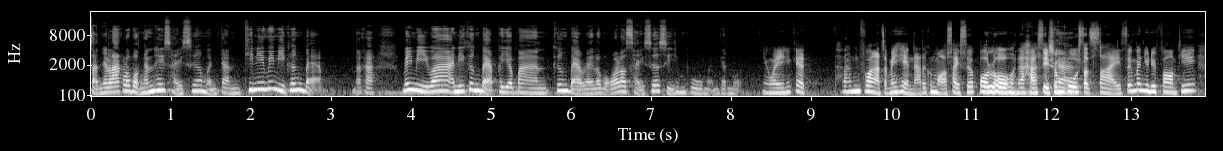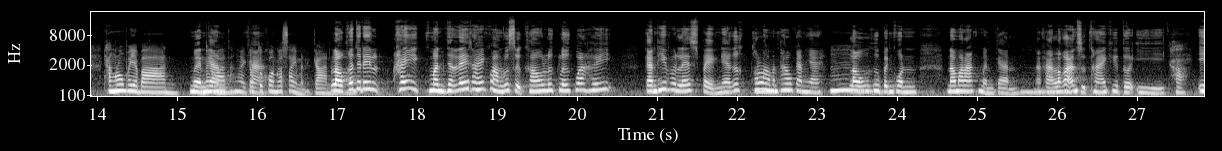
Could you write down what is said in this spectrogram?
สัญลักษณ์เราบอกงั้นให้ใส่เสื้อเหมือนกัน ที่นี่ไม่มีเครื่องแบบนะคะ ไม่มีว่าอันนี้เครื่องแบบพยาบาลเครื่องแบบอะไรเราบอกว่าเราใส่เสื้อสีชมพูเหมือนกันหมด อย่างวันนี้ที่เกด ท่านผู้ฟังอาจจะไม่เห็นนะแต่คุณหมอใส่เสื้อโปโลนะคะ สีชมพูสดใส ซึ่งเป็นยูนิฟอร์มที่ทั้งโรงพยาบาลเหมือนกันไม่ว่าที่ไหนก็ค่ะทุกคนก็ใส่เหมือนกัน เราก็จะได้ให้มันจะได้ให้ความรู้สึกเขาลึกๆว่าเฮ้ย การที่ respect เนี่ยก็เพราะเรามันเท่ากันไงอืมเราก็คือเป็นคนนมะรักษ์เหมือนกันนะคะ แล้วก็อันสุดท้ายคือตัว E ค่ะ E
